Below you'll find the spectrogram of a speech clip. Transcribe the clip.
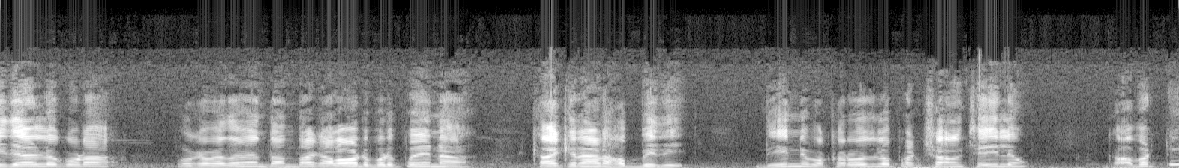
ఐదేళ్ళు కూడా ఒక విధమైన దందాకి అలవాటు పడిపోయిన కాకినాడ హబ్ ఇది. దీన్ని ఒక రోజులో ప్రక్షాళన చేయలేం. కాబట్టి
